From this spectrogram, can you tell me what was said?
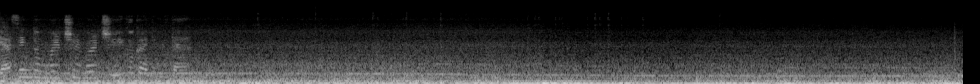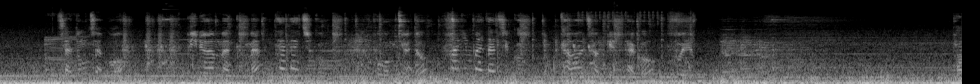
야생동물 출몰 주의 구간입니다. 자동차 보험 필요한 만큼만 타가지고 보험료도 할인받아주고 더 적게 타고 후회 한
